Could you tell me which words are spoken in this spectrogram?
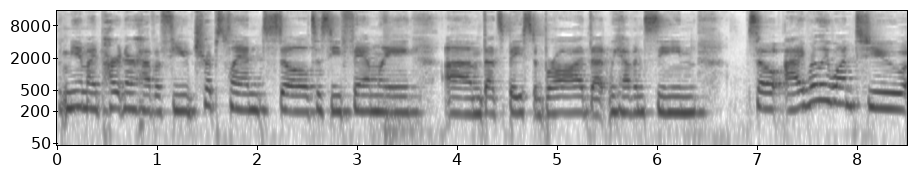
Me and my partner have a few trips planned still to see family um, that's based abroad that we haven't seen. So I really want to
